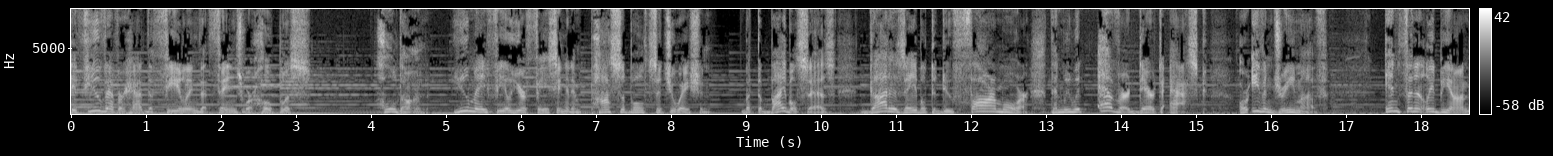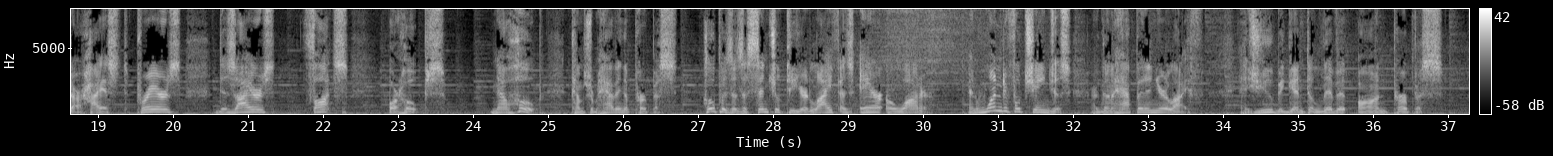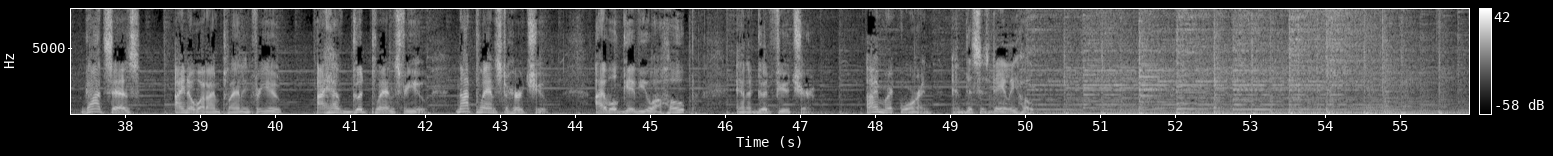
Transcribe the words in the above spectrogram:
If you've ever had the feeling that things were hopeless, hold on. You may feel you're facing an impossible situation, but the Bible says God is able to do far more than we would ever dare to ask or even dream of, infinitely beyond our highest prayers, desires, thoughts, or hopes. Now, hope comes from having a purpose. Hope is as essential to your life as air or water. And wonderful changes are going to happen in your life as you begin to live it on purpose. God says, I know what I'm planning for you. I have good plans for you, not plans to hurt you. I will give you a hope and a good future. I'm Rick Warren, and this is Daily Hope.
